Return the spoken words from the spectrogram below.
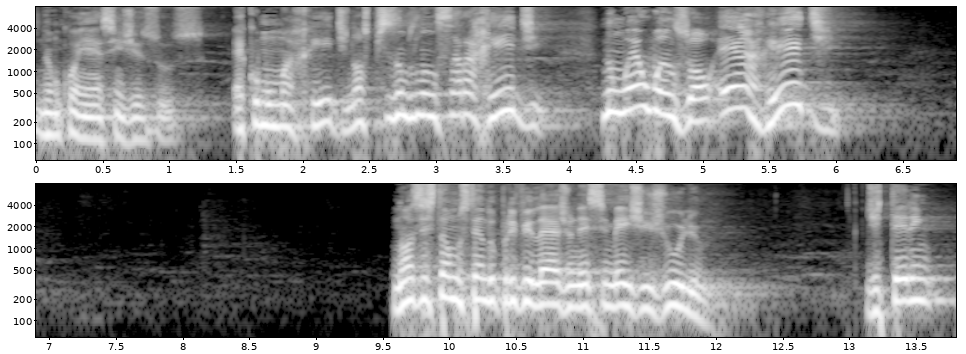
não conhecem Jesus. É como uma rede, nós precisamos lançar a rede, não é o anzol, é a rede. Nós estamos tendo o privilégio nesse mês de julho de terem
